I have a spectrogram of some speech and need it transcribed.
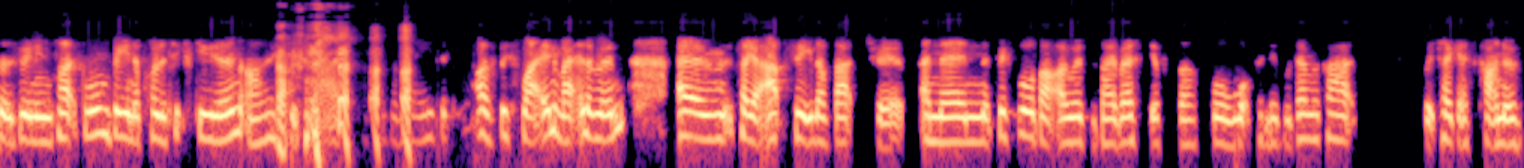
So it was really insightful. And being a politics student, I was just like, amazing. I was just like in my element. Um, so yeah, absolutely love that trip. And then before that, I was the diversity officer for Watford Liberal Democrats, which I guess kind of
